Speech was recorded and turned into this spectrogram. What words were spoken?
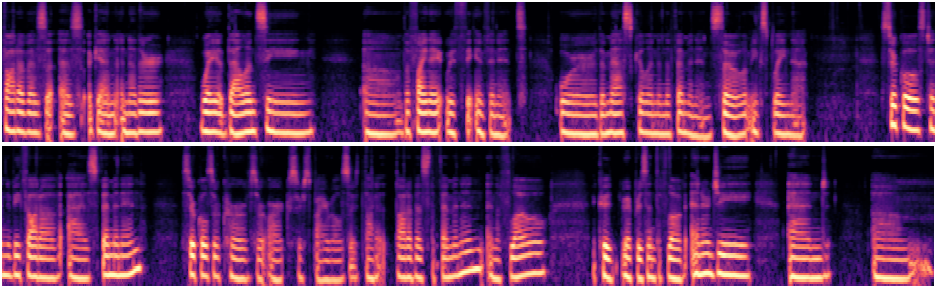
thought of as as again another way of balancing uh, the finite with the infinite or the masculine and the feminine. So let me explain that. Circles tend to be thought of as feminine. Circles or curves or arcs or spirals are thought of, thought of as the feminine and the flow. It could represent the flow of energy and, um,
